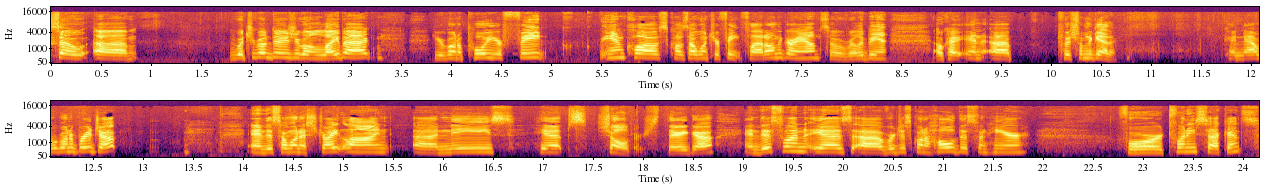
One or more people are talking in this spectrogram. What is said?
So um, what you're going to do is you're going to lay back. You're going to pull your feet in close because I want your feet flat on the ground. So really bend. Okay, and uh, push them together. Okay, now we're going to bridge up. And this I want a straight line, uh, knees, hips, shoulders. There you go. And this one is, uh, we're just going to hold this one here for 20 seconds.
